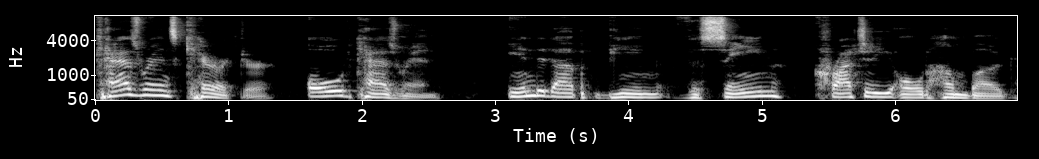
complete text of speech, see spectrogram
Kazran's character, old Kazran, ended up being the same crotchety old humbug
